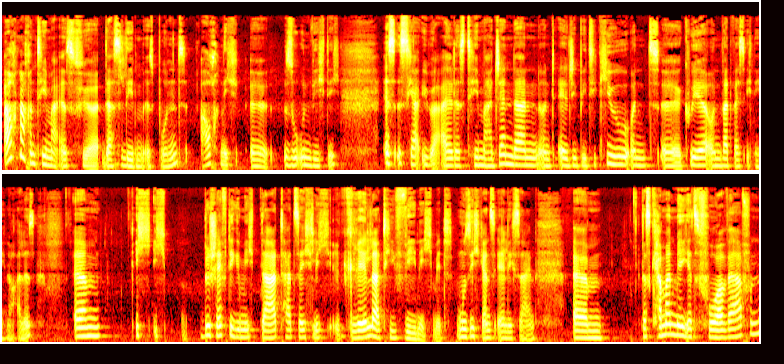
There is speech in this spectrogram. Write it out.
auch noch ein Thema ist für das Leben ist bunt, auch nicht äh, so unwichtig. Es ist ja überall das Thema Gendern und LGBTQ und äh, Queer und was weiß ich nicht noch alles. Ähm, ich, ich beschäftige mich da tatsächlich relativ wenig mit, muss ich ganz ehrlich sein. Ähm, das kann man mir jetzt vorwerfen.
